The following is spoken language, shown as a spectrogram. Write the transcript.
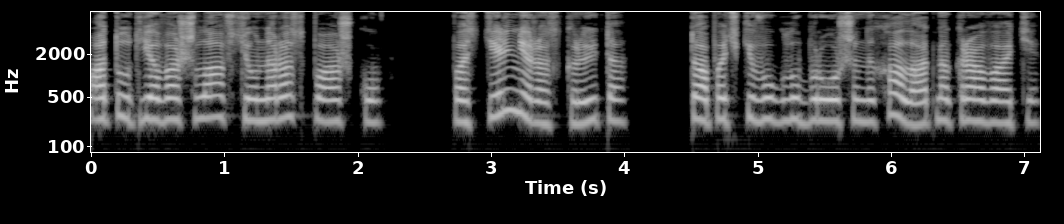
А тут я вошла, все нараспашку. Постель не раскрыта, тапочки в углу брошены, халат на кровати.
